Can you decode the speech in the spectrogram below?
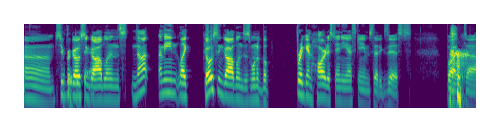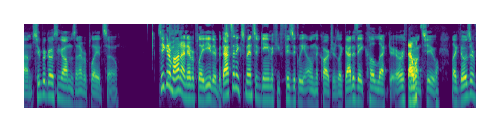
Um, Super Ghosts and. Goblins. Not, I mean, like Ghosts and Goblins is one of the friggin' hardest NES games that exists. But um, Super Ghosts and Goblins I never played, so Secret of Mana I never played either, but that's an expensive game if you physically own the cartridge. Like that is a collector. That Earthbound was- too. Like those are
